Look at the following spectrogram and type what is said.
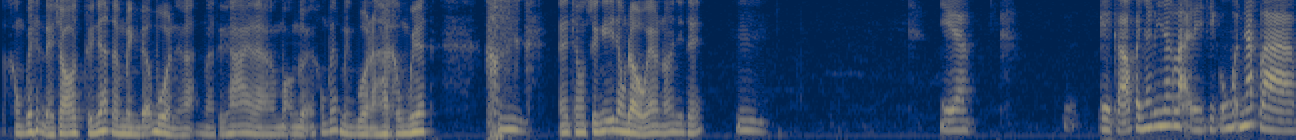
không biết để cho thứ nhất là mình đỡ buồn chẳng hạn và thứ hai là mọi người không biết mình buồn à không biết ừ. nên trong suy nghĩ trong đầu của em nó như thế ừ. yeah. Kể cả phải nhắc đi nhắc lại thì chị cũng vẫn nhắc là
